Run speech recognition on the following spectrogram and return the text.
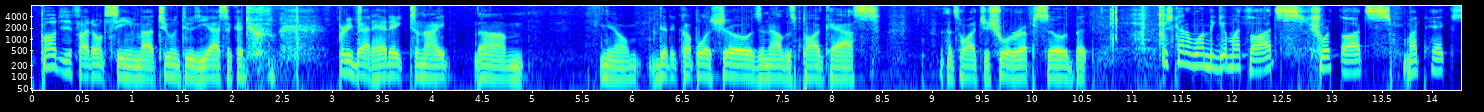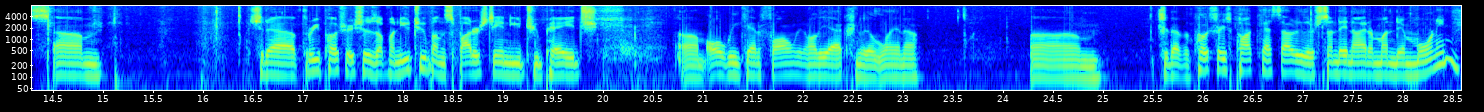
Apologies if I don't seem uh, too enthusiastic. I do pretty bad headache tonight. Um, you know, did a couple of shows and now this podcast. That's why it's a shorter episode, but just kind of wanted to give my thoughts, short thoughts, my picks. Um, should have three post race shows up on YouTube on the Spotter Stand YouTube page um, all weekend following all the action in Atlanta. Um, should have a post race podcast out either Sunday night or Monday morning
